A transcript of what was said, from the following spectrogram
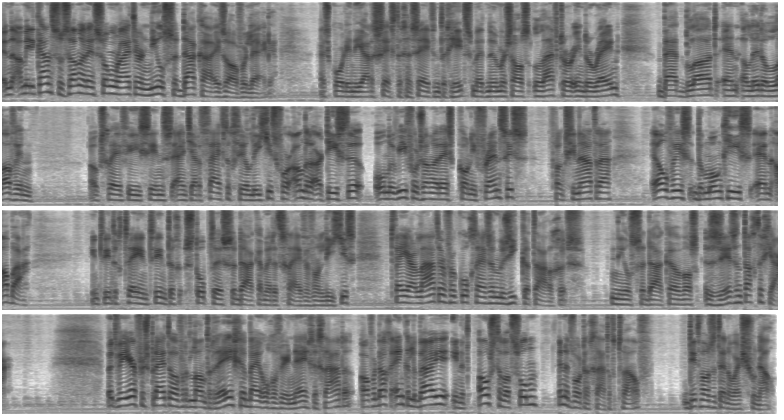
En de Amerikaanse zanger en songwriter Neil Sedaka is overleden. Hij scoorde in de jaren 60 en 70 hits met nummers als Laughter in the Rain... Bad Blood en A Little Lovin'. Ook schreef hij sinds eind jaren 50 veel liedjes voor andere artiesten... onder wie voor zangeres Connie Francis, Frank Sinatra, Elvis, The Monkees en ABBA. In 2022 stopte Sedaka met het schrijven van liedjes. Twee jaar later verkocht hij zijn muziekcatalogus. Niels Sedaka was 86 jaar. Het weer verspreidt over het land regen bij ongeveer 9 graden. Overdag enkele buien, in het oosten wat zon en het wordt een graad of 12. Dit was het NOS Journaal.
